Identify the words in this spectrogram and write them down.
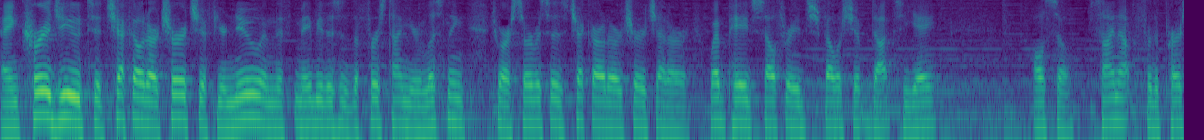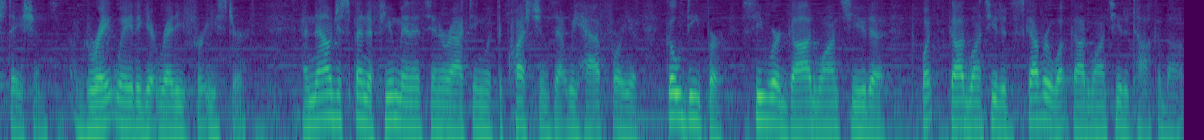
I encourage you to check out our church if you're new and if maybe this is the first time you're listening to our services. Check out our church at our webpage, southridgefellowship.ca. Also, sign up for the prayer stations, a great way to get ready for Easter. And now just spend a few minutes interacting with the questions that we have for you. Go deeper, see where God wants you to, what God wants you to discover, what God wants you to talk about.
